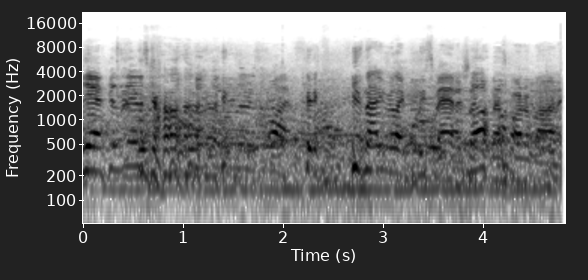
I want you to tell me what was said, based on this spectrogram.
yeah, because his name is Carlos. That's the reason why. he's not even like fully Spanish. That's the best part about it.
